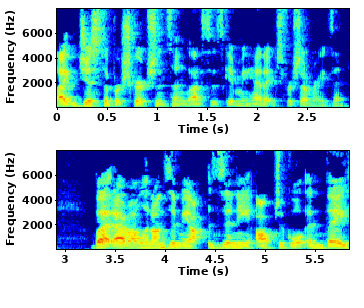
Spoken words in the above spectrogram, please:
like just the prescription sunglasses give me headaches for some reason. But um, I went on Zenni, Zenni Optical and they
